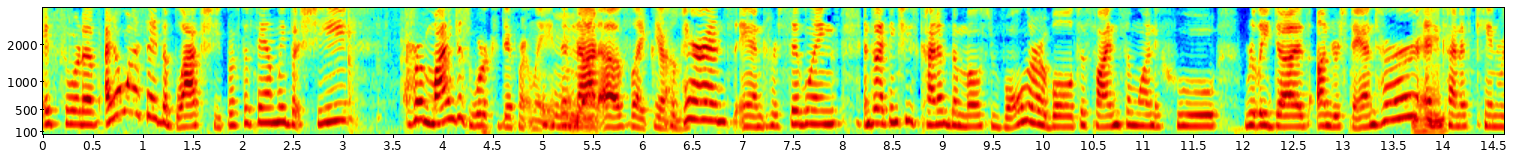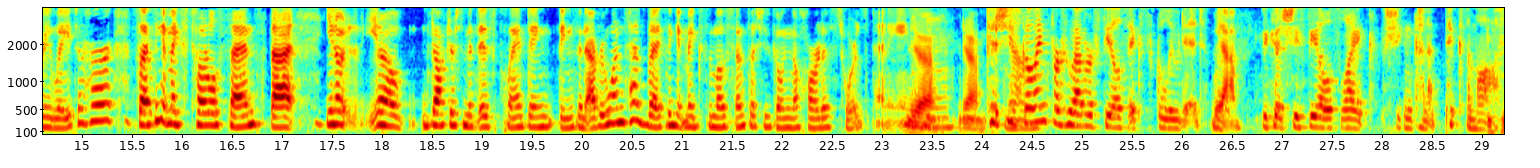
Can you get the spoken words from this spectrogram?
is sort of I don't want to say the black sheep of the family, but she her mind just works differently mm-hmm. than that of like Yeah. her parents and her siblings. And so I think she's kind of the most vulnerable to find someone who really does understand her and mm-hmm. kind of can relate to her. So I think it makes total sense that, you know, you know, Dr. Smith is planting things in everyone's heads, but I think it makes the most sense that she's going the hardest towards Penny. Yeah. Mm-hmm. Yeah. Because she's Yeah. going for whoever feels excluded. Yeah. Because she feels like she can kind of pick them off.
